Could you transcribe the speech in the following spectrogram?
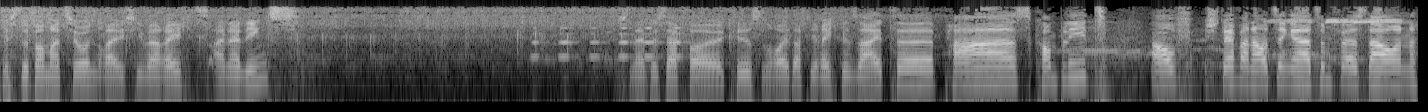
Beste Formation, drei Receiver rechts, einer links. Snap ist Erfolg. Kirsten rollt auf die rechte Seite. Pass complete auf Stefan Hautzinger zum First Down.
